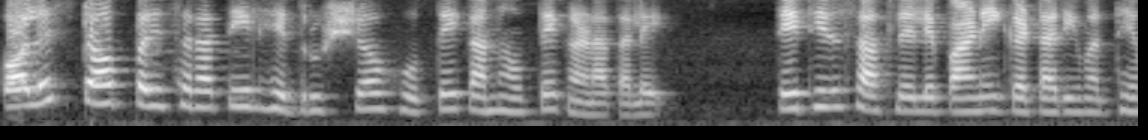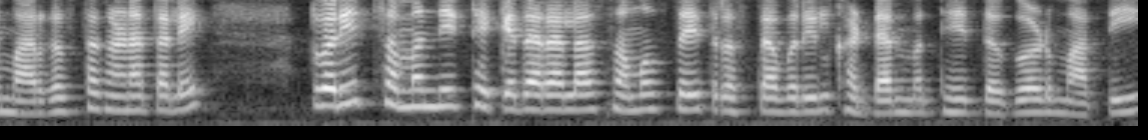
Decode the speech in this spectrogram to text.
कॉलेज स्टॉप परिसरातील हे दृश्य होते का नव्हते करण्यात आले. तेथील साचलेले पाणी गटारीमध्ये मार्गस्थ करण्यात आले. त्वरित संबंधित ठेकेदाराला समज देत रस्त्यावरील खड्ड्यांमध्ये दगड माती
